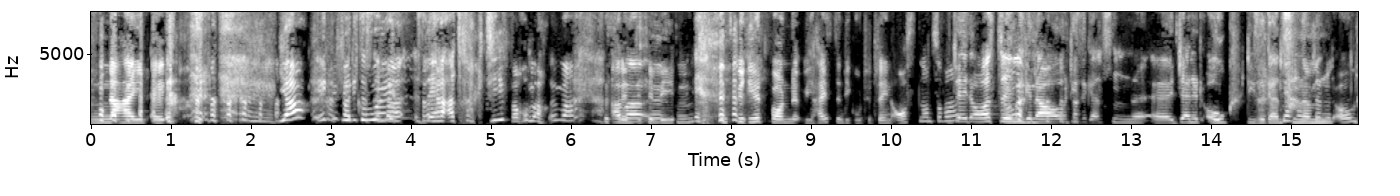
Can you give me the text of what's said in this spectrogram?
Nein, ey. ja, irgendwie fand Wie ich cool. das immer sehr attraktiv, warum auch immer. Das Aber, ländliche äh, Leben. Inspiriert von, wie heißt denn die gute Jane Austen und so was? Jane Austen, genau. Und diese ganzen äh, Janet Oak, diese ganzen, ja, ähm, Oak.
